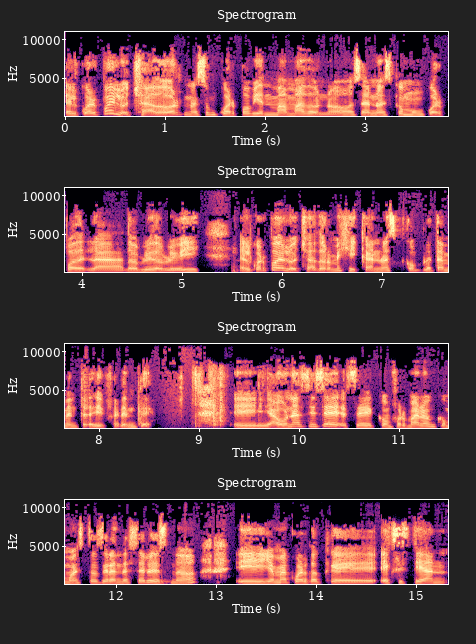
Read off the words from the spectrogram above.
el cuerpo de luchador no es un cuerpo bien mamado, ¿no? O sea, no es como un cuerpo de la WWE. El cuerpo de luchador mexicano es completamente diferente. Y aún así se, se conformaron como estos grandes héroes, ¿no? Y yo me acuerdo que existían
